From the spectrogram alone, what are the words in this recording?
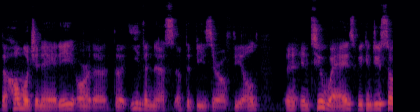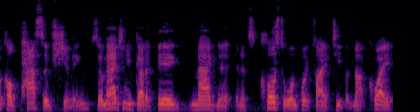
the homogeneity or the, the evenness of the B0 field in two ways. We can do so-called passive shimming. So imagine you've got a big magnet and it's close to 1.5 T but not quite.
